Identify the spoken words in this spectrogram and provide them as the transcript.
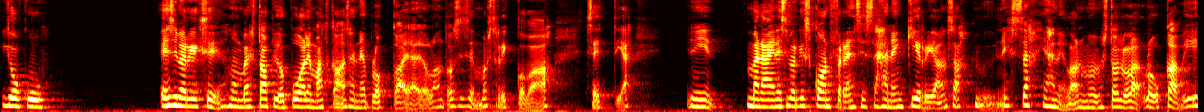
joku, esimerkiksi mun mielestä Tapio Puolimatka on sellainen blokkaaja, jolla on tosi semmoista rikkovaa settiä, niin mä näin esimerkiksi konferenssissa hänen kirjansa myynnissä, ja hänellä on myös todella loukkaavia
